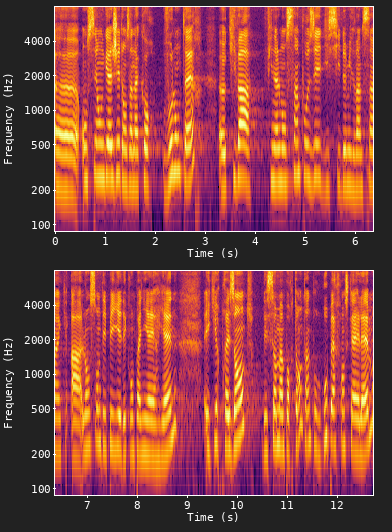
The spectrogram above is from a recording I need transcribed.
euh, on s'est engagé dans un accord volontaire euh, qui va finalement s'imposer d'ici 2025 à l'ensemble des pays et des compagnies aériennes et qui représente des sommes importantes hein, pour le groupe Air France KLM.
